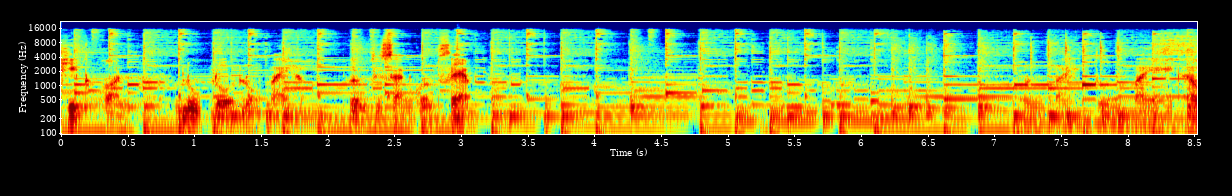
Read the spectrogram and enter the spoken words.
พริกอ่อนลูกโดดลงไปครับ เพิ่มสีสันความแซ่บคนไปตุนไปให้เข้า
